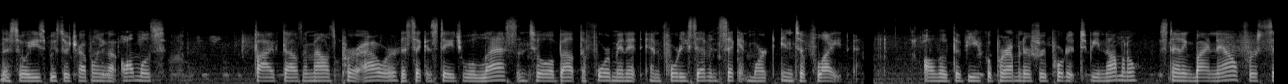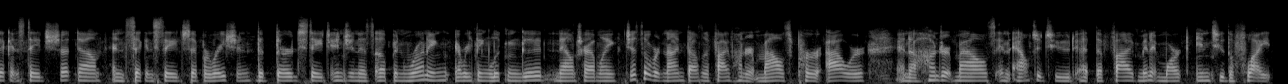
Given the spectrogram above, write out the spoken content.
The Soyuz booster traveling at almost 5,000 miles per hour. The second stage will last until about the 4 minute and 47 second mark into flight. All of the vehicle parameters reported to be nominal. Standing by now for second stage shutdown and second stage separation. The third stage engine is up and running. Everything looking good. Now traveling just over 9,500 miles per hour and 100 miles in altitude at the 5 minute mark into the flight.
